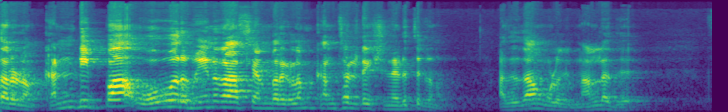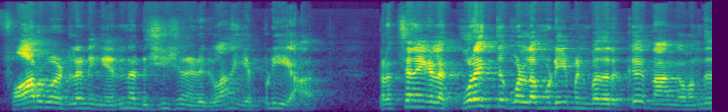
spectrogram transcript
தருணம். கண்டிப்பாக ஒவ்வொரு மீனராசி அன்பர்களும் கன்சல்டேஷன் எடுத்துக்கணும். அதுதான் உங்களுக்கு நல்லது. ஃபார்வேர்டில் நீங்கள் என்ன டிசிஷன் எடுக்கலாம் எப்படி பிரச்சனைகளை குறைத்து கொள்ள முடியும் என்பதற்கு நாங்கள் வந்து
